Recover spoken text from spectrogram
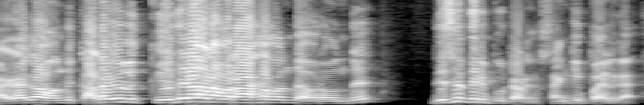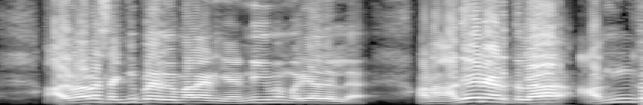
அழகா வந்து கடவுளுக்கு எதிரானவராக வந்து அவரை வந்து திசை திருப்பி விட்டானுங்க சங்கி பயலுக. அதனால சங்கி பயலுக மேல எனக்கு என்னைக்குமே மரியாதை இல்லை. ஆனா அதே நேரத்துல அங்க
